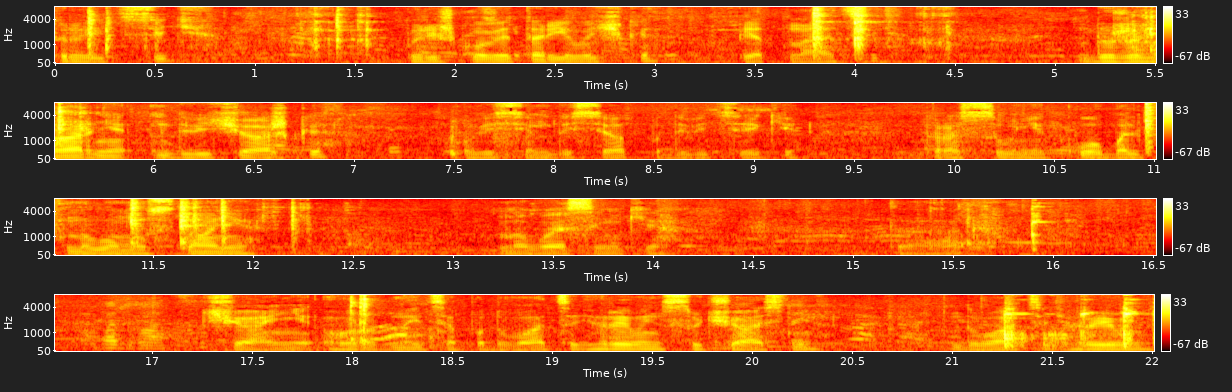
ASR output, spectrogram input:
30. Пиріжкові тарілочки 15. Дуже гарні дві чашки. 80. Подивіться, які красуні. Кобальт в новому стані. Новесенькі. Так. По 20. Чайні городниця по 20 гривень, сучасні 20 гривень.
